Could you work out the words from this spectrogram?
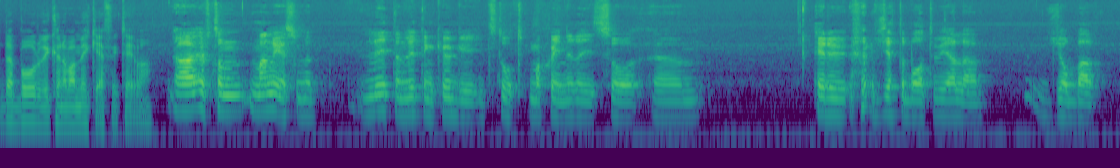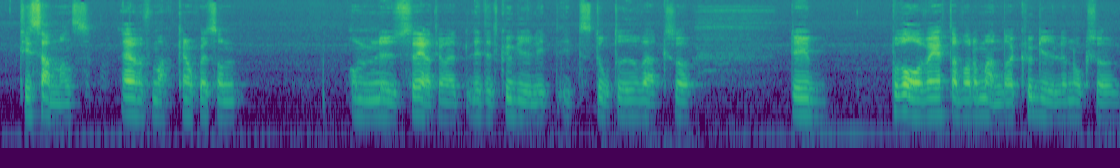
Där borde vi kunna vara mycket effektivare. Ja, eftersom man är som ett liten, liten kugge i ett stort maskineri så um, är det ju jättebra att vi alla jobbar tillsammans. Även för man kanske som om nu ser att jag har ett litet kugghjul i ett stort urverk så det är bra att veta vad de andra kugghjulen också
